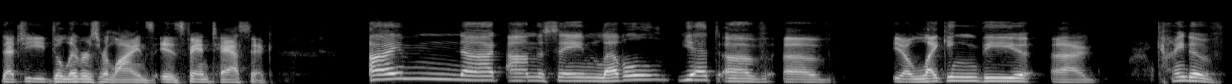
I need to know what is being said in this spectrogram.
that she delivers her lines is fantastic. I'm not on the same level yet of of you know liking the uh, kind of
